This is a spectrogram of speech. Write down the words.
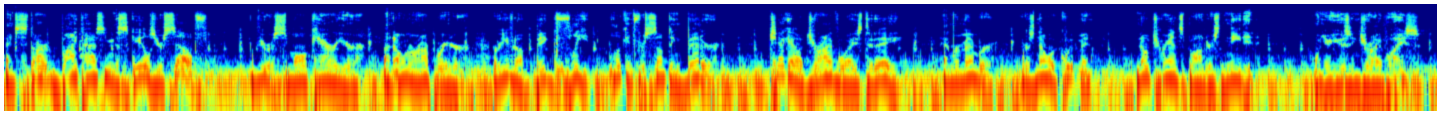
and start bypassing the scales yourself. If you're a small carrier, an owner operator, or even a big fleet looking for something better, check out Drivewyze today. And remember, there's no equipment, no transponders needed when you're using Drivewyze.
